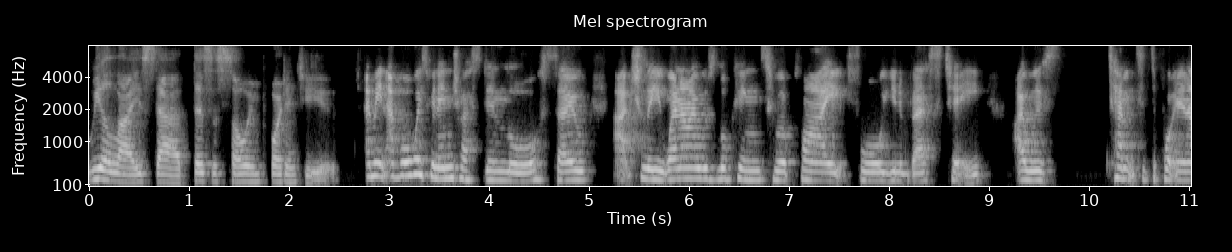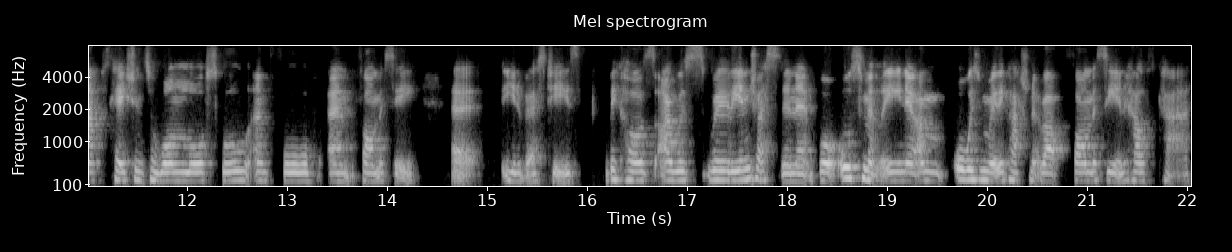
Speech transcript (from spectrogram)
realize that this is so important to you? I mean, I've always been interested in law. So actually, when I was looking to apply for university, I was tempted to put in an application to one law school and four um, pharmacy uh, universities because I was really interested in it. But ultimately, you know, I'm always really passionate about pharmacy and healthcare.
